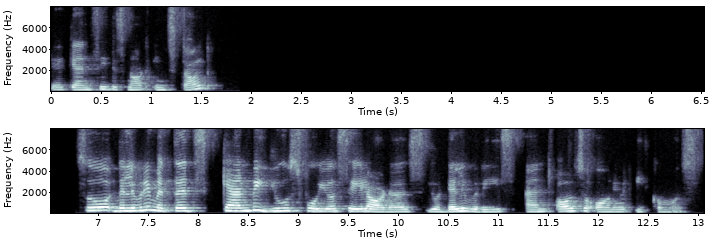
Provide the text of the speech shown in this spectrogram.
You can see it is not installed. So delivery methods can be used for your sale orders, your deliveries, and also on your e-commerce.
